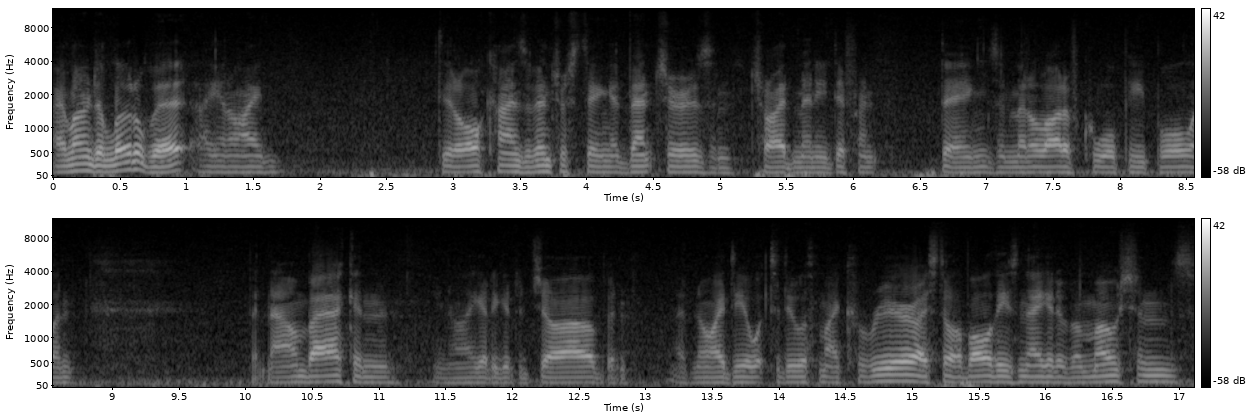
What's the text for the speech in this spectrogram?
I learned a little bit. You know, I did all kinds of interesting adventures and tried many different things and met a lot of cool people, and but now I'm back and you know I got to get a job and I have no idea what to do with my career. I still have all these negative emotions.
